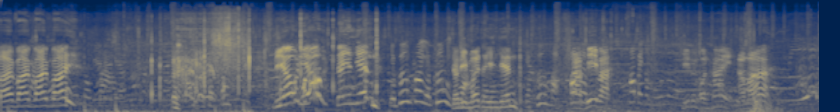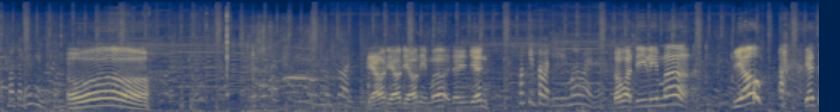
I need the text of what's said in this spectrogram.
บายบายบายบายเดี๋ยวเดี๋ยวใจเย็นอย่าพึ่งพ่ออย่าพึ่งๆเจ้าดีเมอร์ใจเย็นอย่าพึ่งมาๆเข้าอะไปพี่มา เข้าไปตรงนู้นเลยพี่เป็นคนให้ เอามา มันจะไม่เห็นคนโอ้ เดี๋ยวเดี๋ยวเดี๋ยวลิมเมอร์ใจเย็นเขากินสวัสดีลิเมอร์ใหม่เนี่ยๆสวัสดีลิมเมอร์ เดี๋ยว แกใจ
